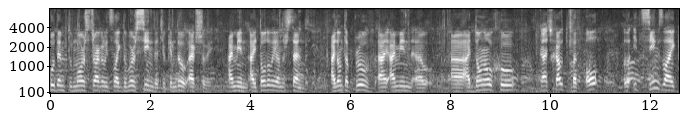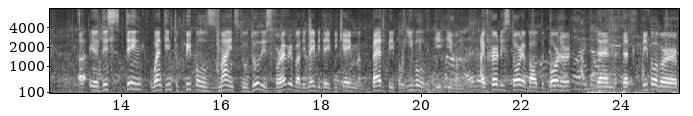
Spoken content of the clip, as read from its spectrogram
put them to more struggle, it's like the worst sin that you can do. Actually, I mean, I totally understand. I don't approve. I, I mean, uh, uh, I don't know who, Got you. how, but all. It seems like uh, uh, this thing went into people's minds to do this for everybody. Maybe they became bad people, evil e- even. I've heard this story about the border, then that people were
